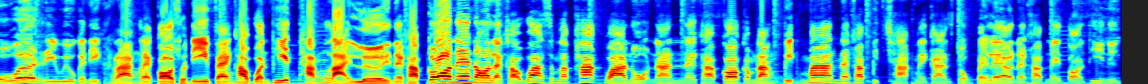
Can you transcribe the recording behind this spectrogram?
Over Review กันอีกครั้ง และก็สวัสดีแฟนคลับวันพีชทั้งหลายเลยนะครับก็แน่นอนแหละครับว่าสำหรับภาควาโนนั้นนะครับก็กำลังปิดม่านนะครับปิดฉากในการจบไปแล้วนะครับในตอนที่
